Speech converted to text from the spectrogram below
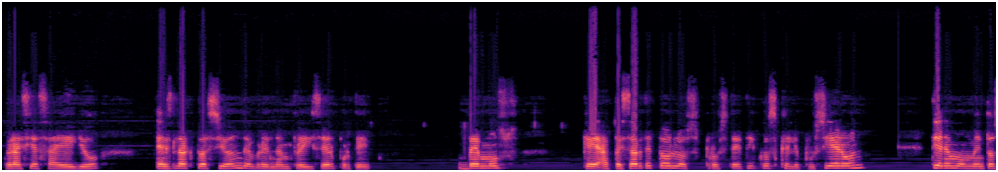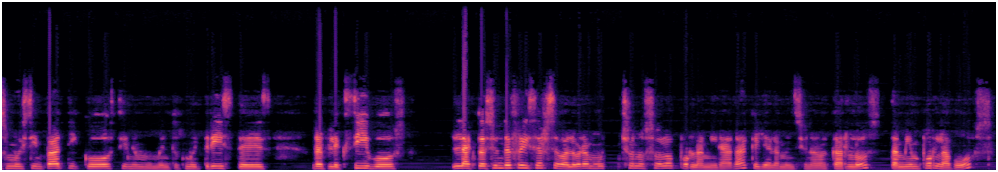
gracias a ello, es la actuación de Brendan Fraser, porque vemos que a pesar de todos los prostéticos que le pusieron, tiene momentos muy simpáticos, tiene momentos muy tristes, reflexivos. La actuación de Fraser se valora mucho no solo por la mirada, que ya la mencionaba Carlos, también por la voz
